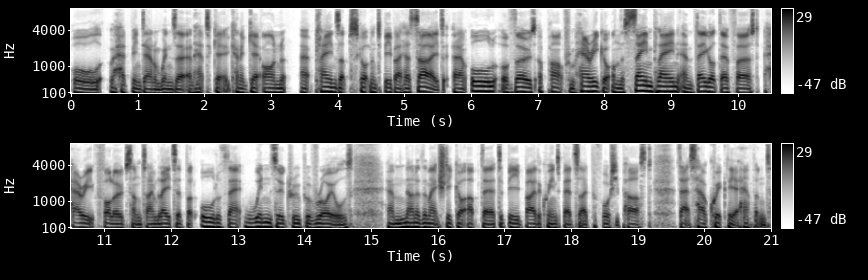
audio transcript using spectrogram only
all had been down in Windsor and had to get kind of get on uh, planes up to Scotland to be by her side. Uh, all of those, apart from Harry, got on the same plane and they got there first. Harry followed sometime later, but all of that Windsor group of royals, um, none of them actually got up there to be by the Queen's bedside before she passed. That's how quickly it happened.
